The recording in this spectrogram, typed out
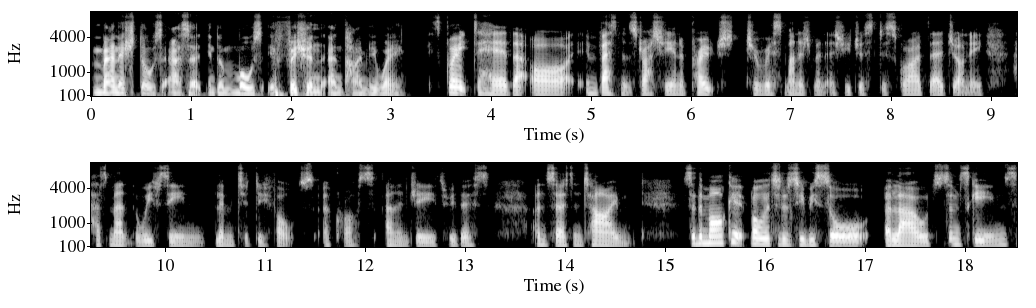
manage those assets in the most efficient and timely way great to hear that our investment strategy and approach to risk management, as you just described there, Johnny, has meant that we've seen limited defaults across L&G through this uncertain time. So the market volatility we saw allowed some schemes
